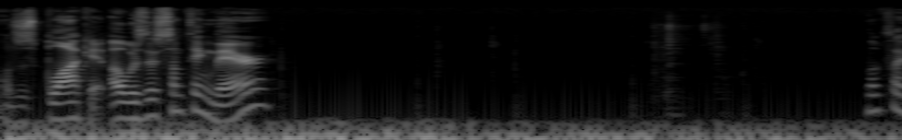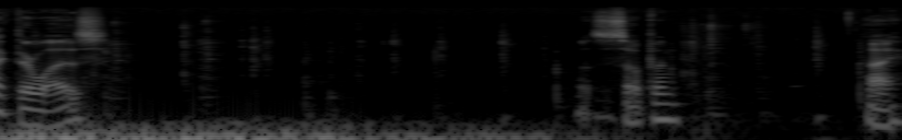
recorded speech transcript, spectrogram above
I'll just block it. Oh, was there something there? Looked like there was. Was this open? Hi.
